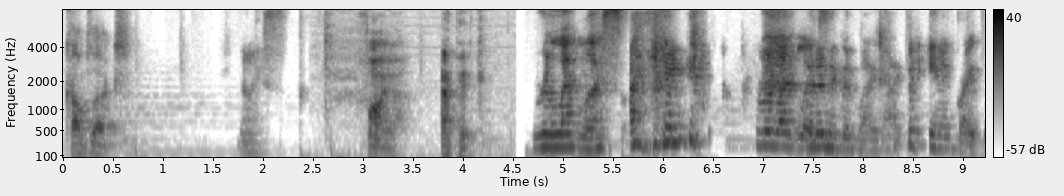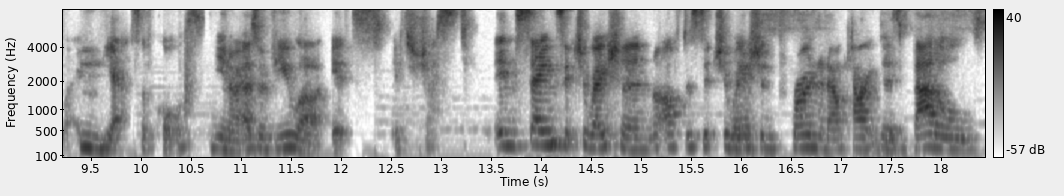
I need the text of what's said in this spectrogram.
Complex. Nice. Fire. Epic. Relentless, I think. Relentless. But in a good way, right? But in a great way. Mm. Yes, of course. You know, as a viewer, it's it's just insane situation after situation yes. thrown at our characters, yes. battles,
